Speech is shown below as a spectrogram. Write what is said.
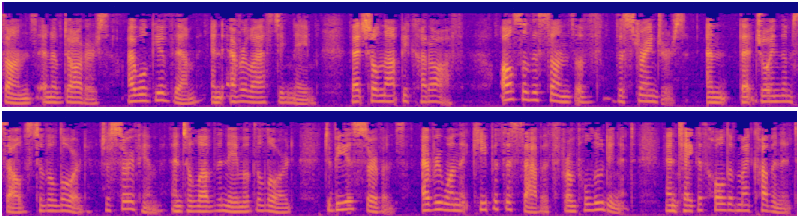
sons and of daughters. I will give them an everlasting name that shall not be cut off. Also the sons of the strangers, and that join themselves to the Lord, to serve him, and to love the name of the Lord, to be his servants, every one that keepeth the Sabbath from polluting it, and taketh hold of my covenant.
